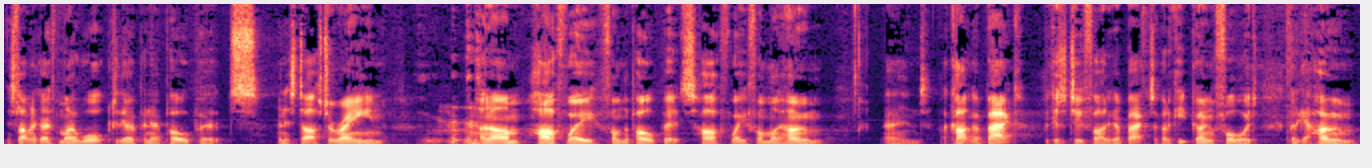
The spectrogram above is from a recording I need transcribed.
It's like when I go for my walk to the open air pulpits and it starts to rain and I'm halfway from the pulpit, halfway from my home, and I can't go back because it's too far to go back, so I've got to keep going forward. I've got to get home.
